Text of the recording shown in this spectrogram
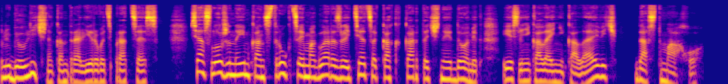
любил лично контролировать процесс. Вся сложенная им конструкция могла разлететься, как карточный домик, если Николай Николаевич даст маху.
